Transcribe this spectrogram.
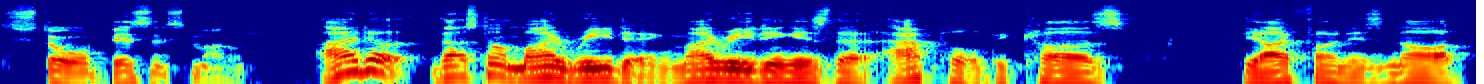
store business model. I don't. That's not my reading. My reading is that Apple, because the iPhone is not,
